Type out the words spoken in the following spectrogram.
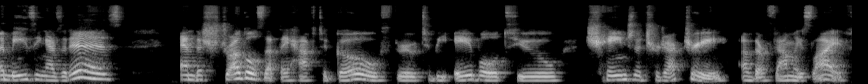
amazing as it is and the struggles that they have to go through to be able to change the trajectory of their family's life.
